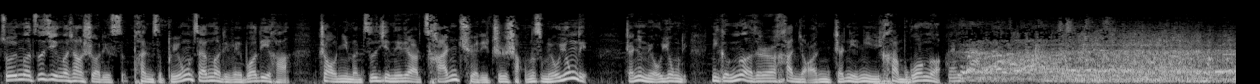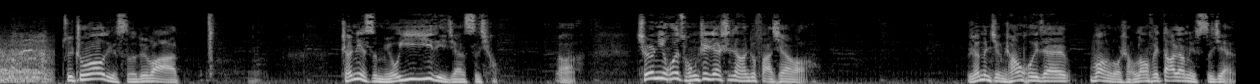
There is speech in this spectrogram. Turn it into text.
作为我自己，我想说的是，喷子不用在我的微博底下找你们自己那点残缺的智商，那是没有用的，真的没有用的。你跟我在这喊叫，你真的你喊不过我。最重要的是，对吧？真的是没有意义的一件事情，啊。其实你会从这件事情上就发现啊，人们经常会在网络上浪费大量的时间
